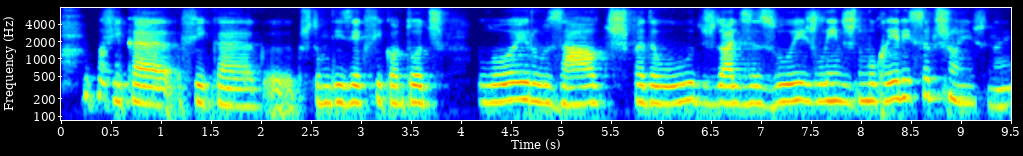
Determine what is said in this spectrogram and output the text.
Fica, fica, costumo dizer que ficam todos loiros, altos, espadaúdos, de olhos azuis, lindos de morrer e sabichões, não é?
